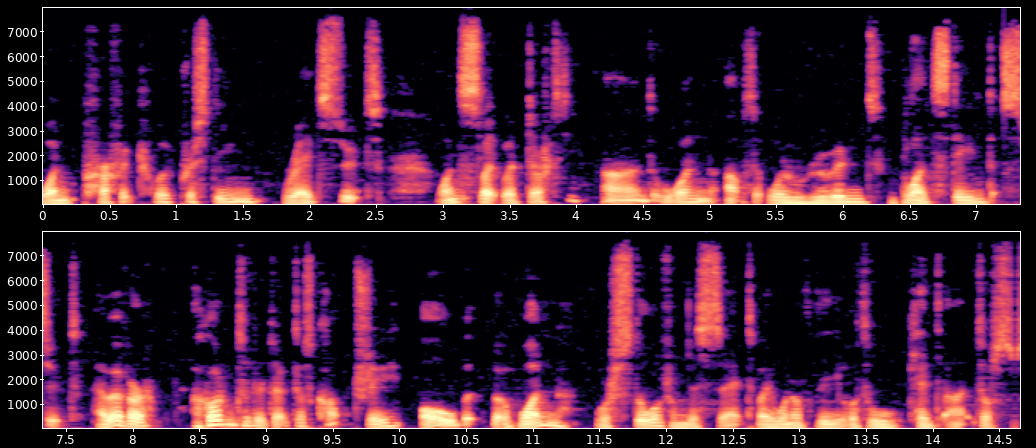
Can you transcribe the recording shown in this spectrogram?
One perfectly pristine red suit, one slightly dirty, and one absolutely ruined, blood-stained suit. However, according to the director's commentary, all but, but one were stolen from the set by one of the little kid actors.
